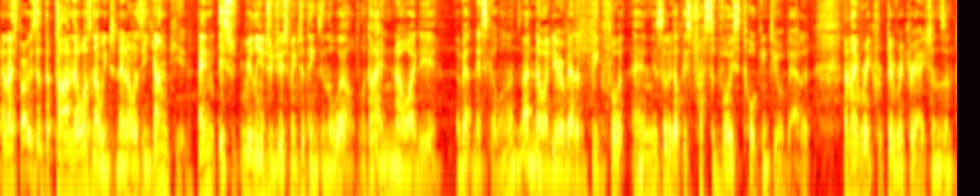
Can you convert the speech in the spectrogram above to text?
and I suppose at the time there was no internet, I was a young kid. And this really introduced me to things in the world. Like I had no idea about Nazca lines. I had no idea about a Bigfoot, and you sort of got this trusted voice talking to you about it. And they rec- do recreations, and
